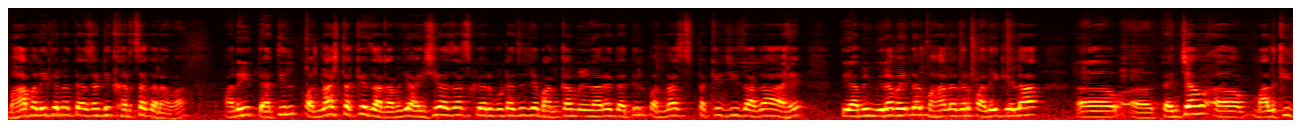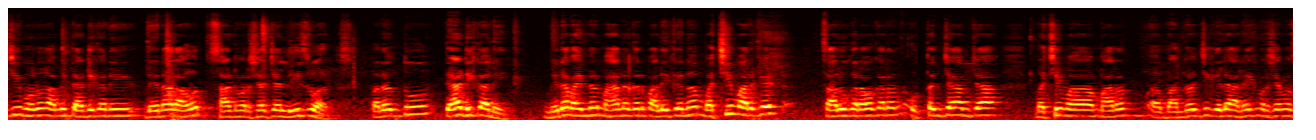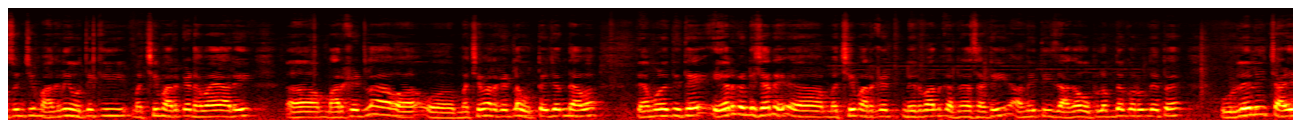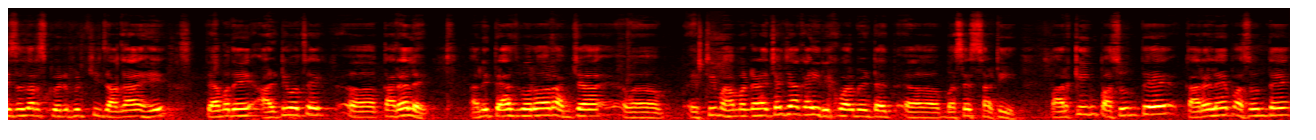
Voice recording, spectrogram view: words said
महापालिकेनं त्यासाठी खर्च करावा. आणि त्यातील पन्नास टक्के जागा म्हणजे ऐंशी हजार स्क्वेअर फुटाचं जे बांधकाम मिळणार आहे त्यातील पन्नास टक्के जी जागा आहे ती आम्ही मीरा भाईंदर महानगरपालिकेला त्यांच्या मालकीची म्हणून आम्ही त्या ठिकाणी देणार आहोत साठ वर्षाच्या लीजवर परंतु त्या ठिकाणी मीरा भाईंदर महानगरपालिकेनं मच्छी मार्केट चालू करावं कारण उत्तनच्या आमच्या मच्छी मा मारत बांधवांची गेल्या अनेक वर्षापासूनची मागणी होती की मच्छी मार्केट हवं आहे आणि मार्केटला मच्छी मार्केटला उत्तेजन द्यावं. त्यामुळे तिथे एअर कंडिशन मच्छी मार्केट निर्माण करण्यासाठी आम्ही ती जागा उपलब्ध करून देतो आहे उरलेली चाळीस हजार स्क्वेअर फीटची जागा आहे त्यामध्ये आर टी ओचं एक कार्यालय आणि त्याचबरोबर आमच्या एस टी महामंडळाच्या ज्या काही रिक्वायरमेंट आहेत बसेससाठी पार्किंगपासून ते कार्यालयापासून ते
